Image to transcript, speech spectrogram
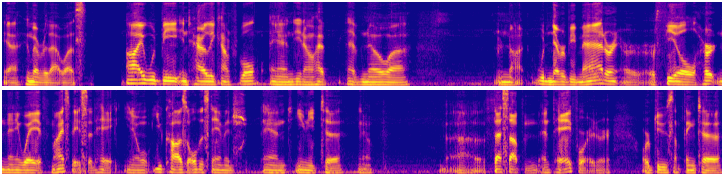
Yeah, whomever that was. I would be entirely comfortable and, you know, have, have no, uh, not, would never be mad or, or, or, feel hurt in any way if MySpace said, hey, you know, you caused all this damage and you need to, you know, uh, fess up and, and pay for it or, or do something to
